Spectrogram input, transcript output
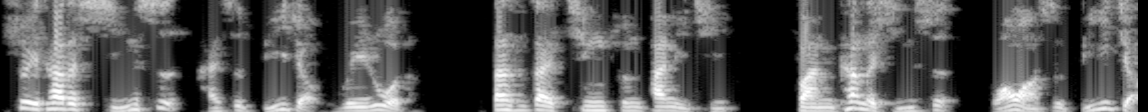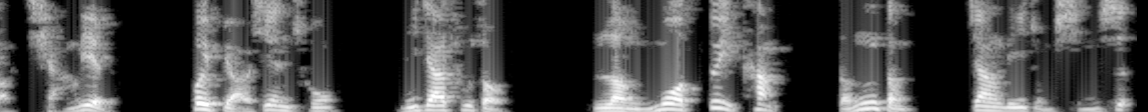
所以他的形式还是比较微弱的，但是在青春叛逆期，反抗的形式往往是比较强烈的。会表现出离家出走、冷漠对抗等等这样的一种形式。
